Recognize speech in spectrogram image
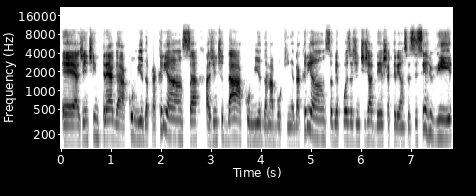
É, a gente entrega a comida para a criança, a gente dá a comida na boquinha da criança, depois a gente já deixa a criança se servir,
